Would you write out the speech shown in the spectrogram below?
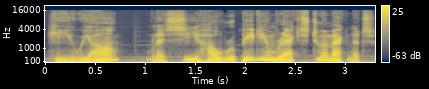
Here we are. Let's see how rubidium reacts to a magnet.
